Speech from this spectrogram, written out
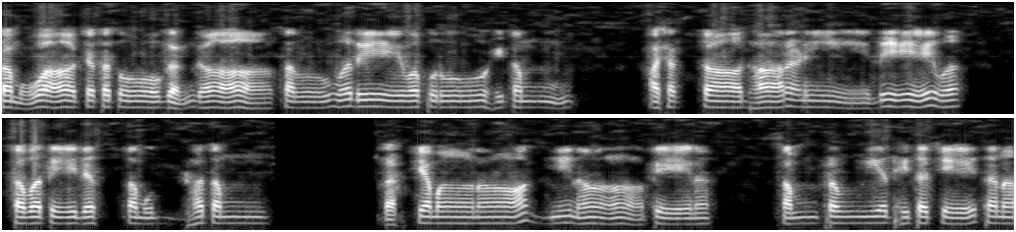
तमुवाच ततो गङ्गा सर्वदेवपुरोहितम् अशक्ताधारणे देव तव तेजः समुद्धतम् दह्यमानाग्निना तेन सम्प्रव्यथितचेतना।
